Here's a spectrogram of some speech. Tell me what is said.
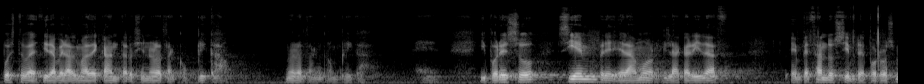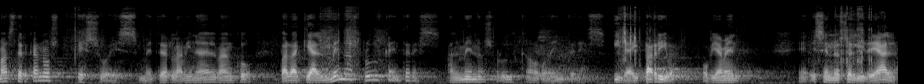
pues te va a decir, a ver, alma de cántaro, si no era tan complicado, no era tan complicado. ¿eh? Y por eso siempre el amor y la caridad, empezando siempre por los más cercanos, eso es meter la mina en el banco para que al menos produzca interés, al menos produzca algo de interés. Y de ahí para arriba, obviamente. ¿eh? Ese no es el ideal,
